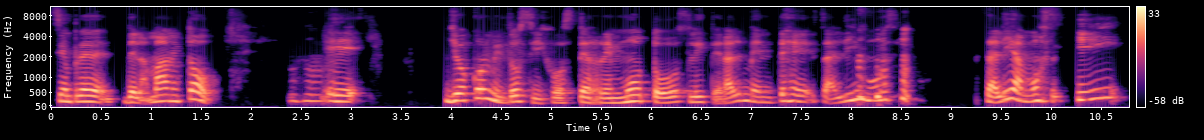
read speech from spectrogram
siempre de, la mano y todo. Eh, yo con mis dos hijos, terremotos, literalmente, salimos, salíamos y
